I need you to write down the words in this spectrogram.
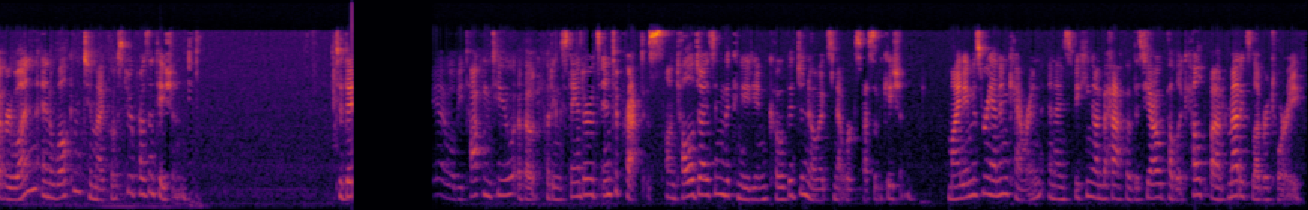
everyone, and welcome to my poster presentation. Today, I will be talking to you about putting standards into practice, ontologizing the Canadian COVID Genomics Network specification. My name is Rhiannon Cameron, and I'm speaking on behalf of the Seattle Public Health Bioinformatics Laboratory,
